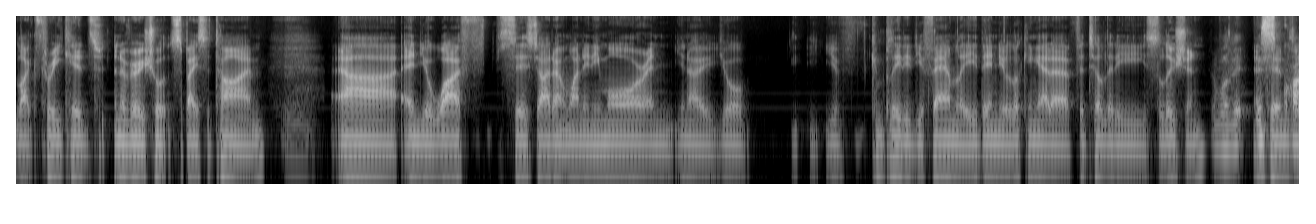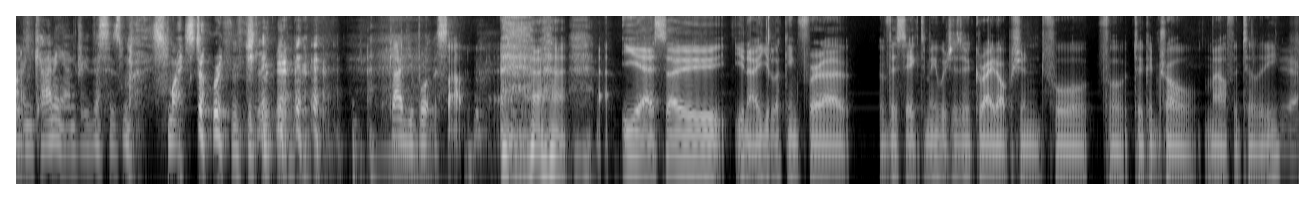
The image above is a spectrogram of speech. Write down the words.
like three kids in a very short space of time, uh, and your wife says, "I don't want any more," and you know you're you've completed your family, then you're looking at a fertility solution. well th- this is quite of- uncanny andrew. This is my, this is my story actually. Glad you brought this up. Yeah, so you know you're looking for a, a vasectomy, which is a great option for for to control male fertility. yeah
